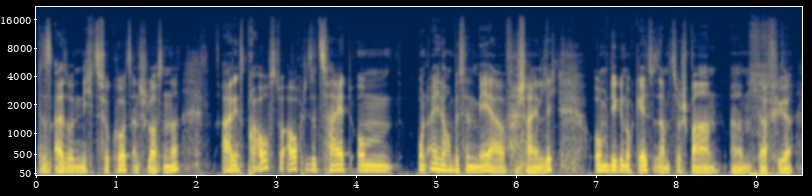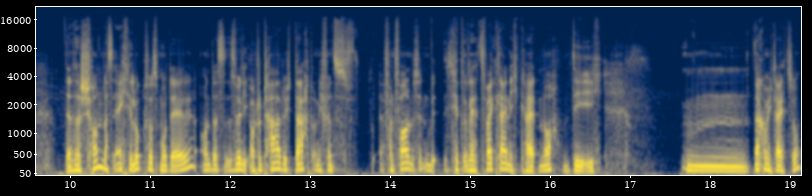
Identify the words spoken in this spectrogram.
Das ist also nichts für Kurzentschlossene. Allerdings brauchst du auch diese Zeit, um und eigentlich noch ein bisschen mehr wahrscheinlich, um dir genug Geld zusammenzusparen ähm, dafür. Das ist schon das echte Luxusmodell und das ist wirklich auch total durchdacht und ich finde es von vorne bis hinten, ich hätte gleich zwei Kleinigkeiten noch, die ich, mh, da komme ich gleich zu.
